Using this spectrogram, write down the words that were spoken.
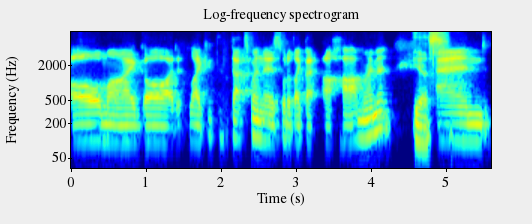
oh my God. Like that's when there's sort of like that aha moment. Yes. And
